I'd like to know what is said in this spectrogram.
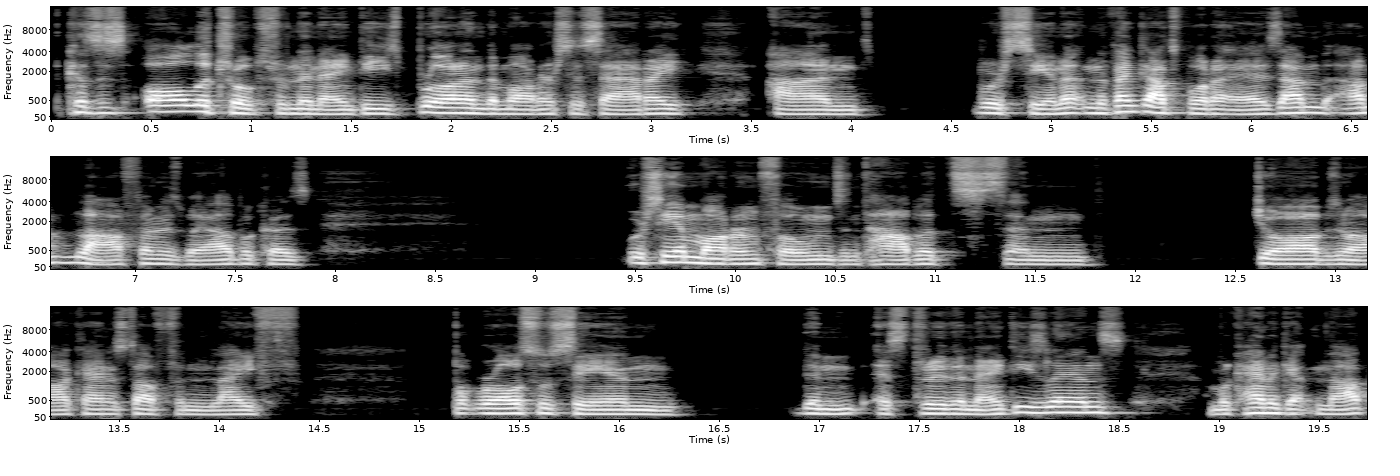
because it's all the tropes from the 90s brought into modern society, and we're seeing it. And I think that's what it is. I'm I'm laughing as well because we're seeing modern phones and tablets and jobs and all that kind of stuff in life, but we're also seeing then it's through the 90s lens and we're kind of getting that.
